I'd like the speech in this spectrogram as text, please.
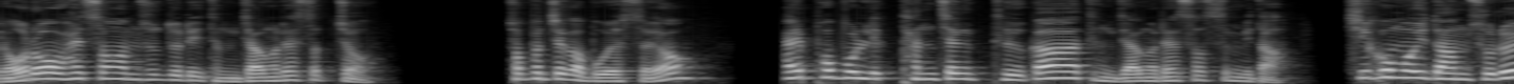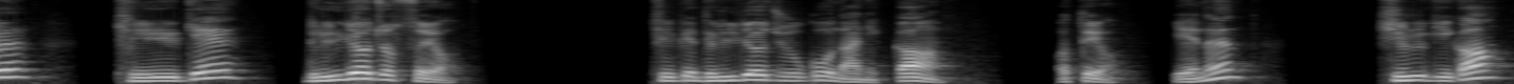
여러 활성 함수들이 등장을 했었죠. 첫 번째가 뭐였어요? 하이퍼볼릭 탄젠트가 등장을 했었습니다. 시그모이드 함수를 길게 늘려줬어요. 길게 늘려주고 나니까 어때요? 얘는 기울기가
